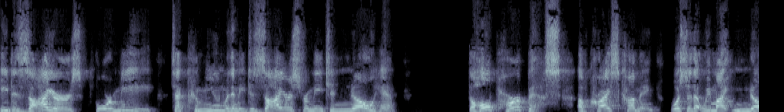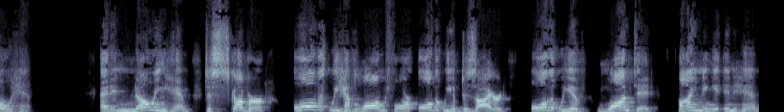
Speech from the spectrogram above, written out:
He desires for me to commune with him. He desires for me to know him. The whole purpose of Christ's coming was so that we might know him. And in knowing him, discover all that we have longed for, all that we have desired, all that we have wanted, finding it in him.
